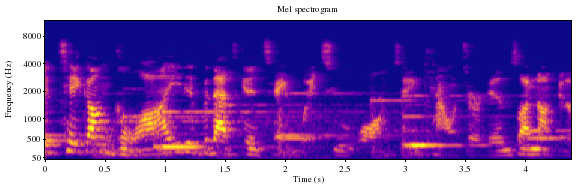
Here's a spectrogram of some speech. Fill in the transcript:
Could take on Glyde, but that's gonna take way too long to encounter him, so I'm not gonna bother.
